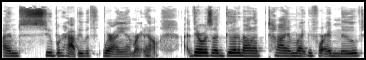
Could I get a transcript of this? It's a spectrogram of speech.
I'm super happy with where I am right now. There was a good amount of time right before I moved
